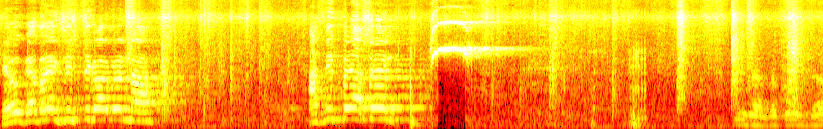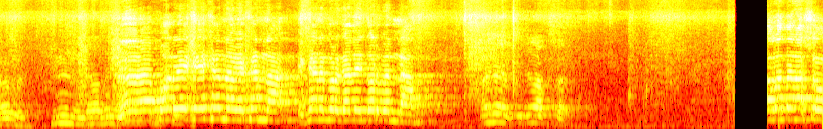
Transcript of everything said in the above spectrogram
কেউ গ্যাদারিং সৃষ্টি করবেন না। আসিফ ভাই আসেন। পরে এখানে না এখানে না এখানে করে গাদাই করবেন না। আলাদা আসো।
